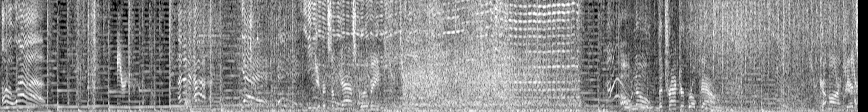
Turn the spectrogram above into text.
Oh, Give it some gas, Groovy. Oh no, the tractor broke down. Come on, kids.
